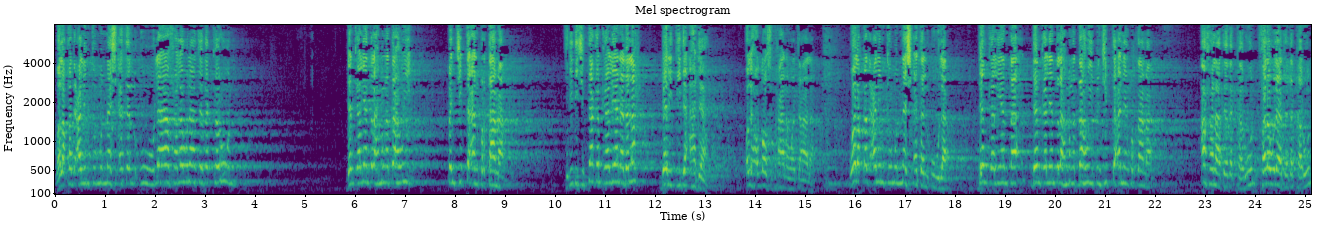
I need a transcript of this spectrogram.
"Wa laqad 'alimtumun nash'atal ula falawla tadhakkarun." Dan kalian telah mengetahui penciptaan pertama. Jadi diciptakan kalian adalah dari tidak ada oleh Allah Subhanahu wa taala. Walaqad alimtumun nash'atal ula dan kalian tak dan kalian telah mengetahui penciptaan yang pertama. Afala tadhakkarun? Falaula tadhakkarun?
